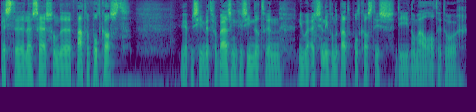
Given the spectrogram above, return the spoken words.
Beste luisteraars van de Pater Podcast. U hebt misschien met verbazing gezien dat er een nieuwe uitzending van de Pater Podcast is, die normaal altijd door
